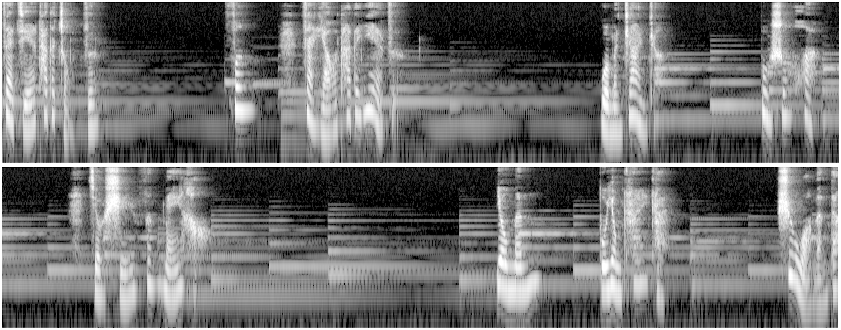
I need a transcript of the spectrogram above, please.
在结它的种子。风在摇它的叶子，我们站着不说话，就十分美好。有门不用开开，是我们的，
